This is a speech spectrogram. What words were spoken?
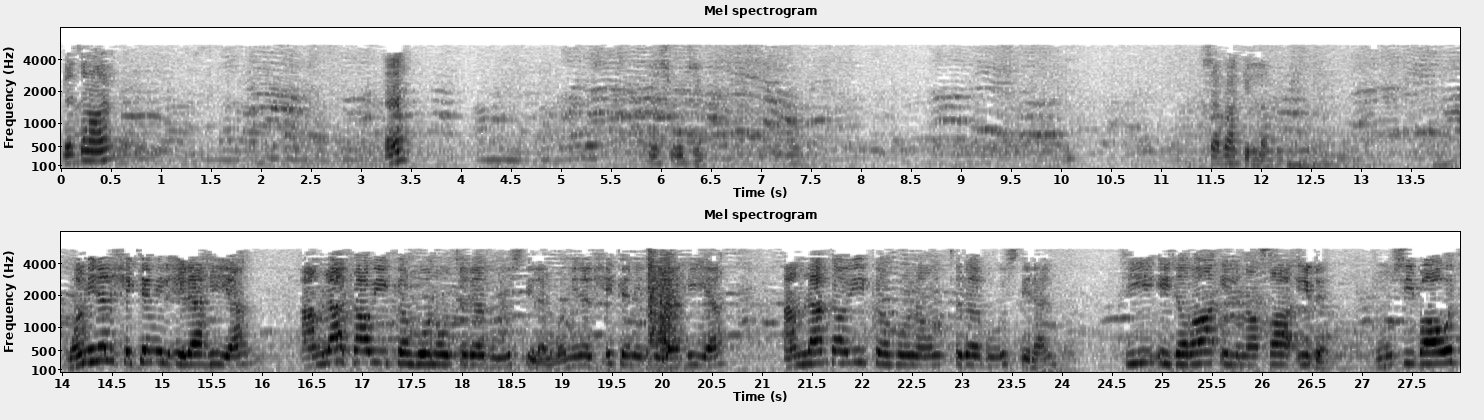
ግልጽ ነው? እ እሺ ውጪ ሸፋኪላ ወሚን አልሕከም ልኢላሂያ አምላካዊ ከሆነው ጥበብ ውስጥ ይላል ወሚን አልሕከም ልኢላሂያ አምላካዊ ከሆነው ጥበብ ውስጥ ይላል ፊ ኢጅራኢ ልመሳኢብ ሙሲባዎች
